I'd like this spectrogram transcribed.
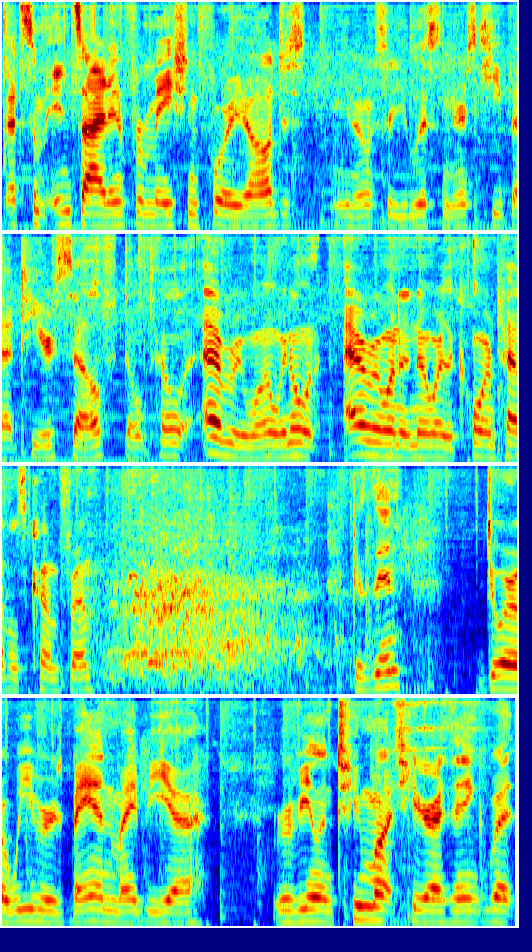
that's some inside information for y'all. Just you know, so you listeners keep that to yourself. Don't tell everyone. We don't want everyone to know where the corn pebbles come from. Because then Joro Weaver's band might be uh, revealing too much here. I think, but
